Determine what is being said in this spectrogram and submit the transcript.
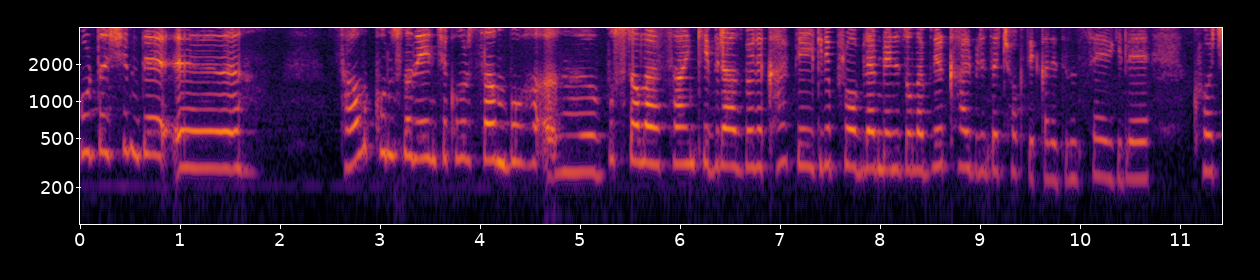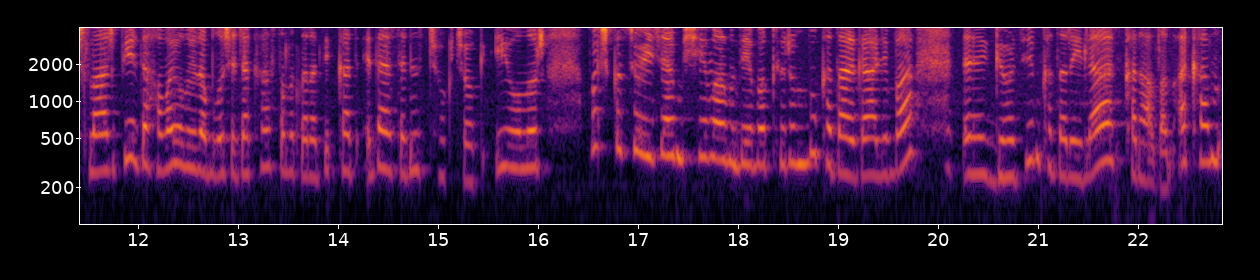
Burada şimdi, eee, sağlık konusuna değinecek olursam bu ııı, bu sıralar sanki biraz, böyle, kalple ilgili problemleriniz olabilir. Kalbinize çok dikkat edin sevgili Koçlar. Bir de hava yoluyla bulaşacak hastalıklara dikkat ederseniz çok çok iyi olur. Başka söyleyeceğim bir şey var mı diye bakıyorum. Bu kadar galiba. Eee, gördüğüm kadarıyla kanaldan akan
